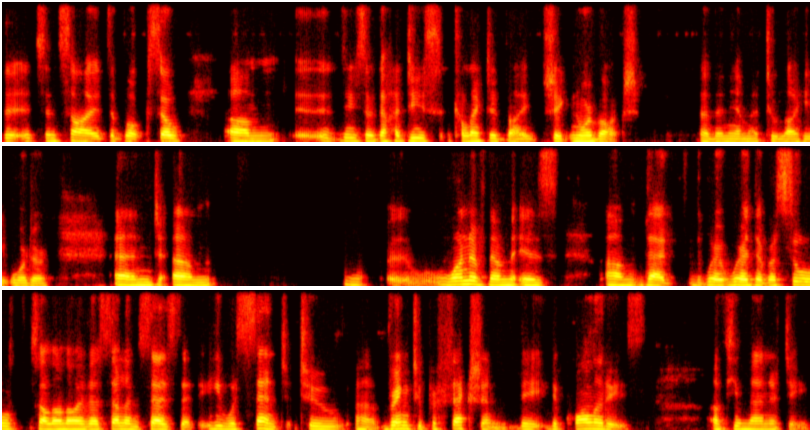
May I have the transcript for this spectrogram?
the, it's inside the book. So um, these are the hadiths collected by Sheikh Noorbakhsh. uh, the Ni'matullahi order. And um, uh, one of them is um, that where, where the Rasul wasallam says that he was sent to uh, bring to perfection the, the qualities of humanity.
